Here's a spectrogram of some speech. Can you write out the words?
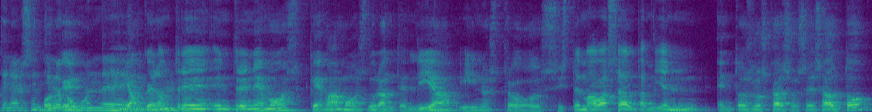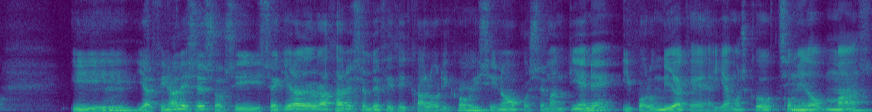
tener sentido Porque- común de. Y aunque no entre- entrenemos, quemamos durante el día Mm. y nuestro sistema basal también en todos los casos es alto y, Mm. y al final es eso, si se quiere adelgazar es el déficit calórico Mm. y si no, pues se mantiene y por un día que hayamos co- comido más,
